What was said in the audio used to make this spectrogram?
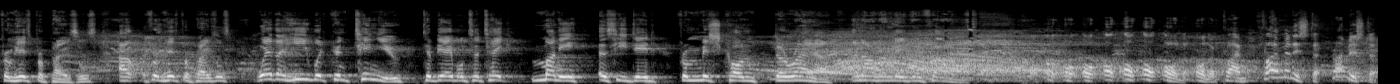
from his proposals, uh, from his proposals, whether he would continue to be able to take money as he did from Mishcon de Reya and other legal firms. Oh, oh, oh, oh, oh, oh, order, order, Prime, Prime Minister, Prime Minister.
